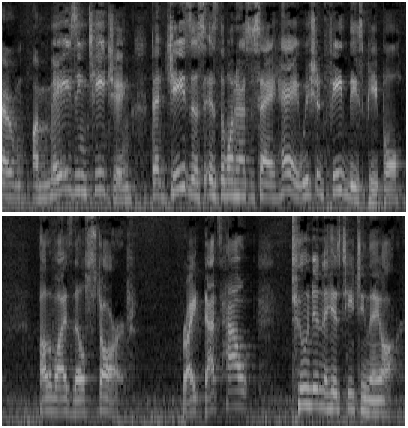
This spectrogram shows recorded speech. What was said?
an amazing teaching that Jesus is the one who has to say, hey, we should feed these people, otherwise they'll starve. Right? That's how tuned into his teaching they are.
